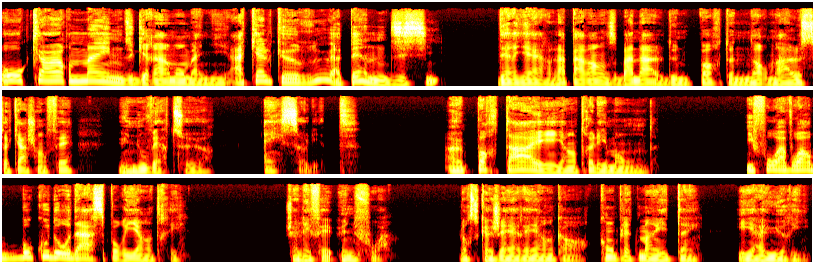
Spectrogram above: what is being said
Au cœur même du Grand Montmagny, à quelques rues à peine d'ici, derrière l'apparence banale d'une porte normale se cache en fait une ouverture insolite. Un portail entre les mondes. Il faut avoir beaucoup d'audace pour y entrer. Je l'ai fait une fois lorsque j'errais encore, complètement éteint et ahuri.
